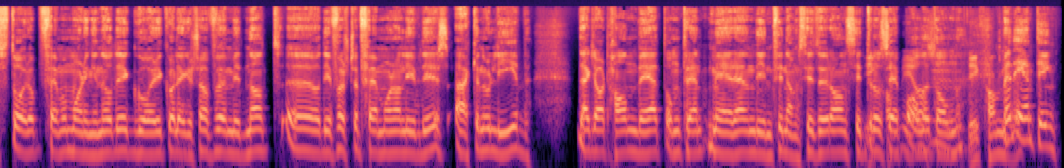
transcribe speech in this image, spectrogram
står opp fem om morgenen, og de går ikke og legger seg før midnatt, eh, og de første fem årene av livet deres er ikke noe liv. Det er klart han vet omtrent mer enn din finansdirektør, og han sitter og ser på mye, alle altså. tallene. Men én ting.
